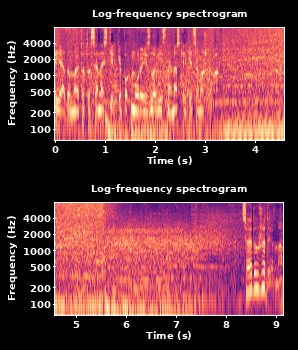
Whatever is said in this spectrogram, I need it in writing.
Я думаю, тут усе настільки похмуре і зловісне, наскільки це можливо. Це дуже дивно.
